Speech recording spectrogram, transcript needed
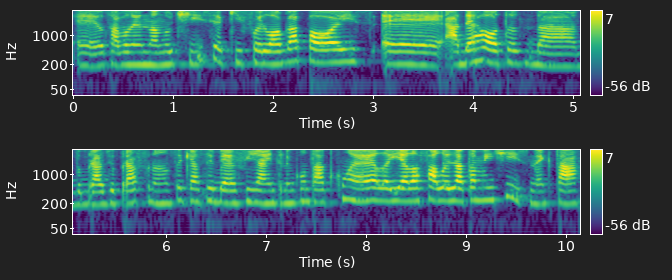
É, eu estava lendo na notícia que foi logo após é, a derrota da, do Brasil para a França que a CBF já entrou em contato com ela e ela falou exatamente isso, né? Que tá,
